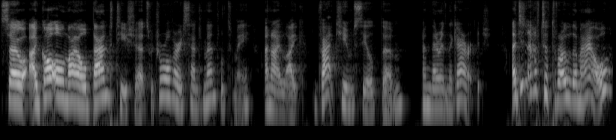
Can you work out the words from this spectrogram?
So I got all my old band t shirts, which are all very sentimental to me, and I like vacuum sealed them and they're in the garage. I didn't have to throw them out.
